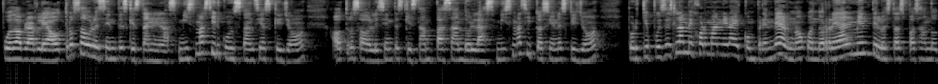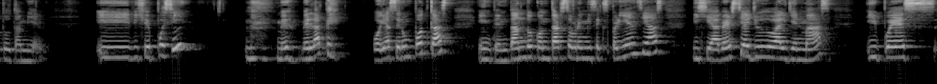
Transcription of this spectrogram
puedo hablarle a otros adolescentes que están en las mismas circunstancias que yo, a otros adolescentes que están pasando las mismas situaciones que yo, porque pues es la mejor manera de comprender, ¿no? Cuando realmente lo estás pasando tú también. Y dije, pues sí, me, late. Voy a hacer un podcast intentando contar sobre mis experiencias. Dije, a ver si ayudo a alguien más. Y pues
